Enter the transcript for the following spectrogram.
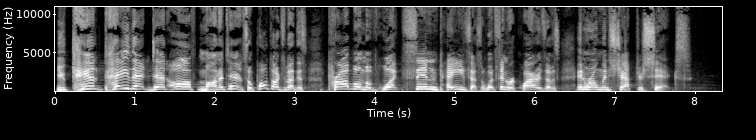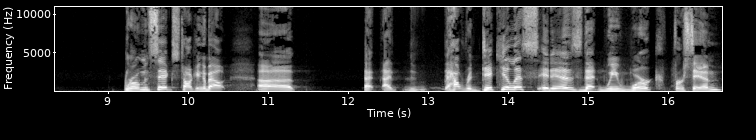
You can't pay that debt off monetarily. So Paul talks about this problem of what sin pays us, or what sin requires of us in Romans chapter 6. Romans 6, talking about uh, I, how ridiculous it is that we work for sin,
